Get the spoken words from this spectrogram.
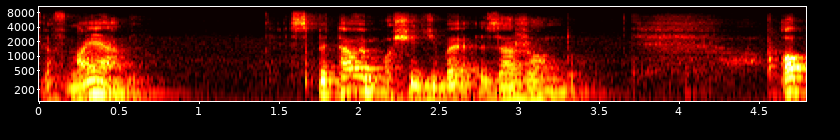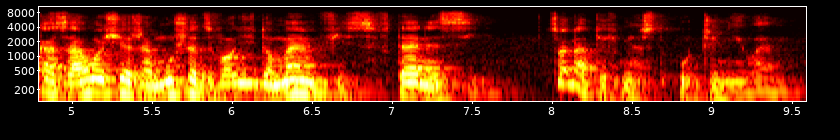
w Miami. Spytałem o siedzibę zarządu. Okazało się, że muszę dzwonić do Memphis w Tennessee, co natychmiast uczyniłem.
